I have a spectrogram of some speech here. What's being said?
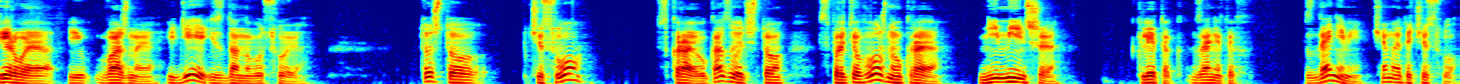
первая и важная идея из данного условия, то, что число с края указывает, что с противоположного края не меньше клеток, занятых зданиями, чем это число.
